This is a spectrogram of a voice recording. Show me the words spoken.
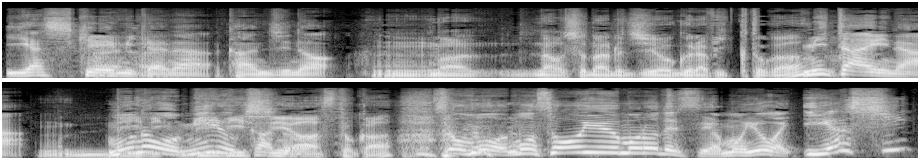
癒し系みたいな感じの、うん、まあ、ナショナルジオグラフィックとか？みたいな、ものを見るか BBC アのースとか？そう、もう、もうそういうものですよ。もう要は癒し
